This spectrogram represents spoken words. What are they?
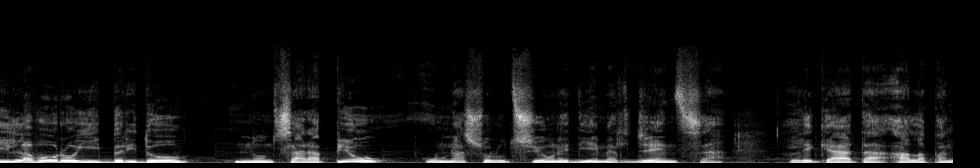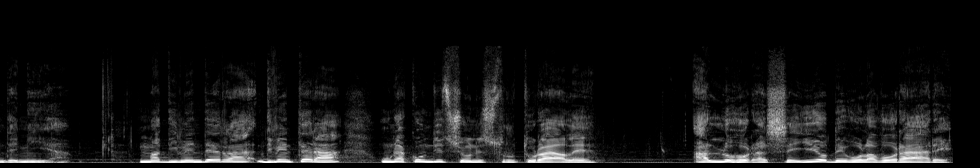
il lavoro ibrido non sarà più una soluzione di emergenza legata alla pandemia, ma diventerà, diventerà una condizione strutturale. Allora, se io devo lavorare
